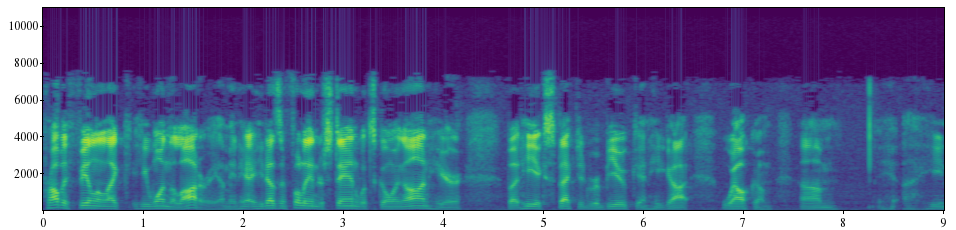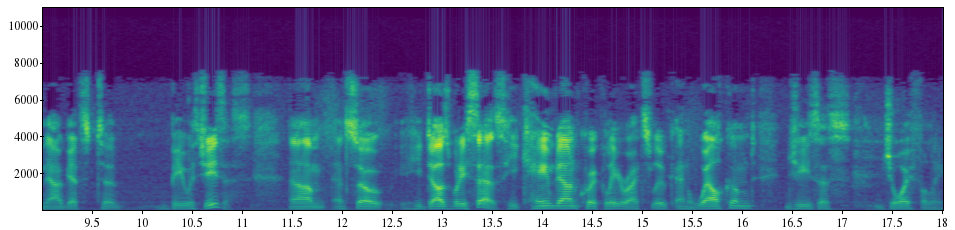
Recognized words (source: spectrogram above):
probably feeling like he won the lottery, I mean, he, he doesn't fully understand what's going on here, but he expected rebuke and he got welcome. Um, he now gets to be with Jesus. Um, and so he does what he says. He came down quickly, writes Luke, and welcomed Jesus joyfully.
